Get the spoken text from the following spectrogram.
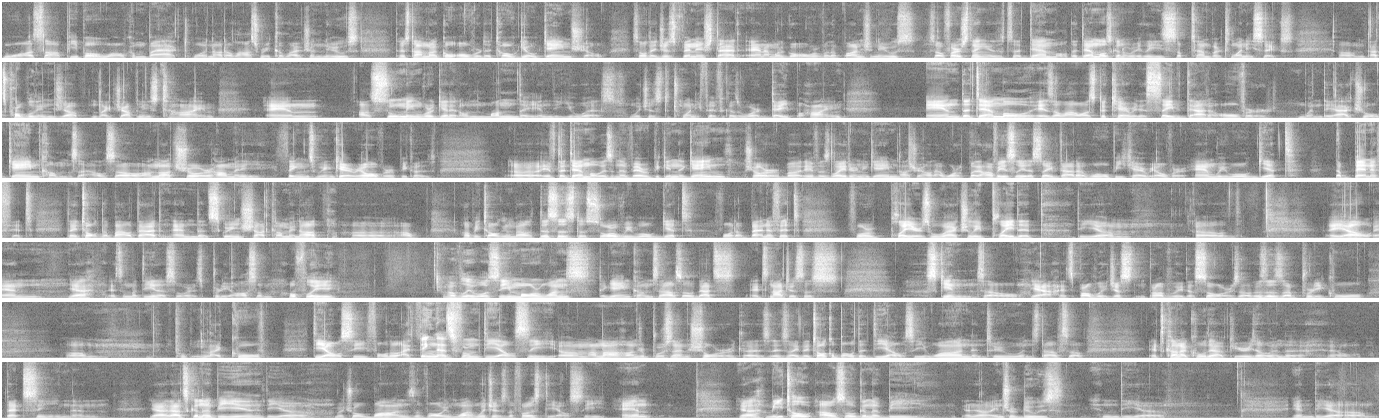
What's up people, welcome back to another Last Recollection news. This time I'm going to go over the Tokyo Game Show. So they just finished that and I'm going to go over with a bunch of news. So first thing is the demo. The demo is going to release September 26th. Um, that's probably in Jap like Japanese time. And assuming we're getting on Monday in the US, which is the 25th because we're a day behind. And the demo is allow us to carry the save data over when the actual game comes out. So I'm not sure how many things we can carry over because uh, if the demo is in the very beginning of the game, sure, but if it's later in the game, not sure how that works. But obviously the save data will be carried over and we will get the benefit. They talked about that and the screenshot coming up, uh, I'll, I'll be talking about. This is the sword we will get for the benefit for players who actually played it, the um, uh, AL and yeah, it's a Medina sword. It's pretty awesome. Hopefully, hopefully we'll see more once the game comes out. So that's it's not just a skin. So yeah, it's probably just probably the sword. So this is a pretty cool, um, like cool DLC photo. I think that's from DLC. Um, I'm not 100% sure because it's like they talk about the DLC one and two and stuff. So it's kind of cool to have Kirito in the you know bed scene and yeah, that's gonna be the uh, Ritual Bonds, the Volume One, which is the first DLC, and yeah, Mito also gonna be you know, introduced in the uh, in the uh, um,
